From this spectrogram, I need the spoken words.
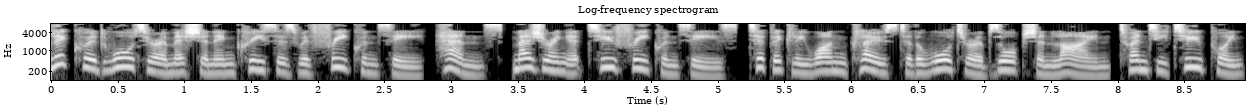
Liquid water emission increases with frequency, hence, measuring at two frequencies, typically one close to the water absorption line 22.235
